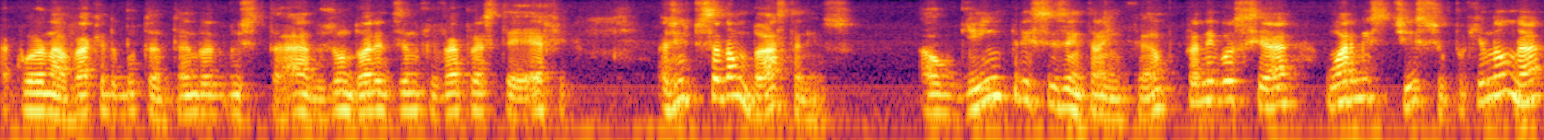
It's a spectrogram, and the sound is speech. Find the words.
a Coronavac é do Butantan, do, do Estado, o João Dória dizendo que vai para o STF. A gente precisa dar um basta nisso alguém precisa entrar em campo para negociar um armistício, porque não dá.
